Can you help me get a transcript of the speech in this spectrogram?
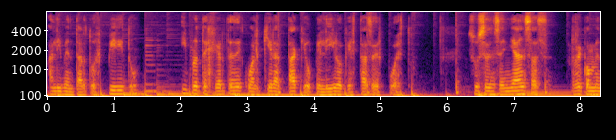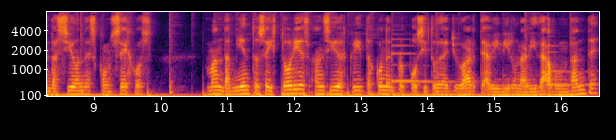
alimentar tu espíritu y protegerte de cualquier ataque o peligro que estás expuesto. Sus enseñanzas, recomendaciones, consejos, mandamientos e historias han sido escritos con el propósito de ayudarte a vivir una vida abundante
